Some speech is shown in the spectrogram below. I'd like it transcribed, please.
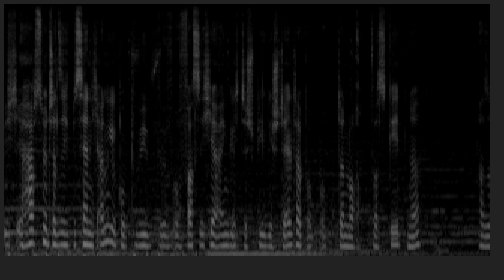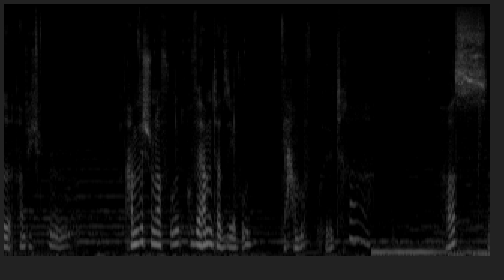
Ich habe mir tatsächlich bisher nicht angeguckt, wie, auf was ich hier eigentlich das Spiel gestellt habe, ob, ob da noch was geht, ne? Also, habe ich... Haben wir schon auf Ultra? Oh, wir haben tatsächlich auf Ultra... Wir haben auf Ultra? Hossa.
